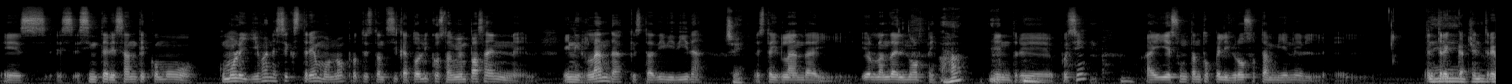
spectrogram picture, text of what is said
Es, es, es interesante cómo, cómo le llevan ese extremo, ¿no? Protestantes y católicos también pasa en, en, en Irlanda, que está dividida. Sí. Está Irlanda y Irlanda del Norte. Ajá. Entre, pues sí, ahí es un tanto peligroso también el, el- entre, entre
